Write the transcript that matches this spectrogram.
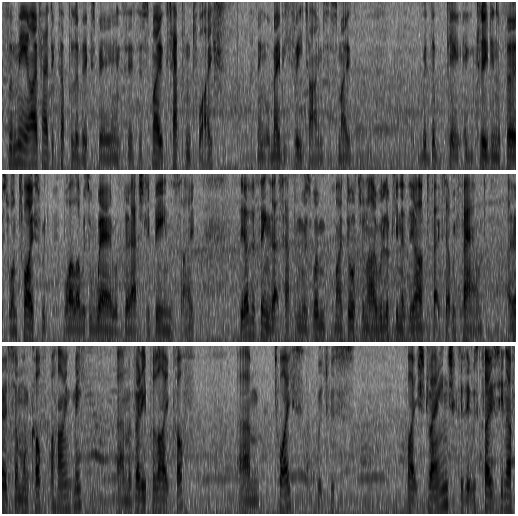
For me, I've had a couple of experiences. The smokes happened twice, I think, or maybe three times. The smoke, with the including the first one, twice while I was aware of there actually being the site. The other thing that's happened was when my daughter and I were looking at the artifacts that we found, I heard someone cough behind me, um, a very polite cough, um, twice, which was quite strange because it was close enough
